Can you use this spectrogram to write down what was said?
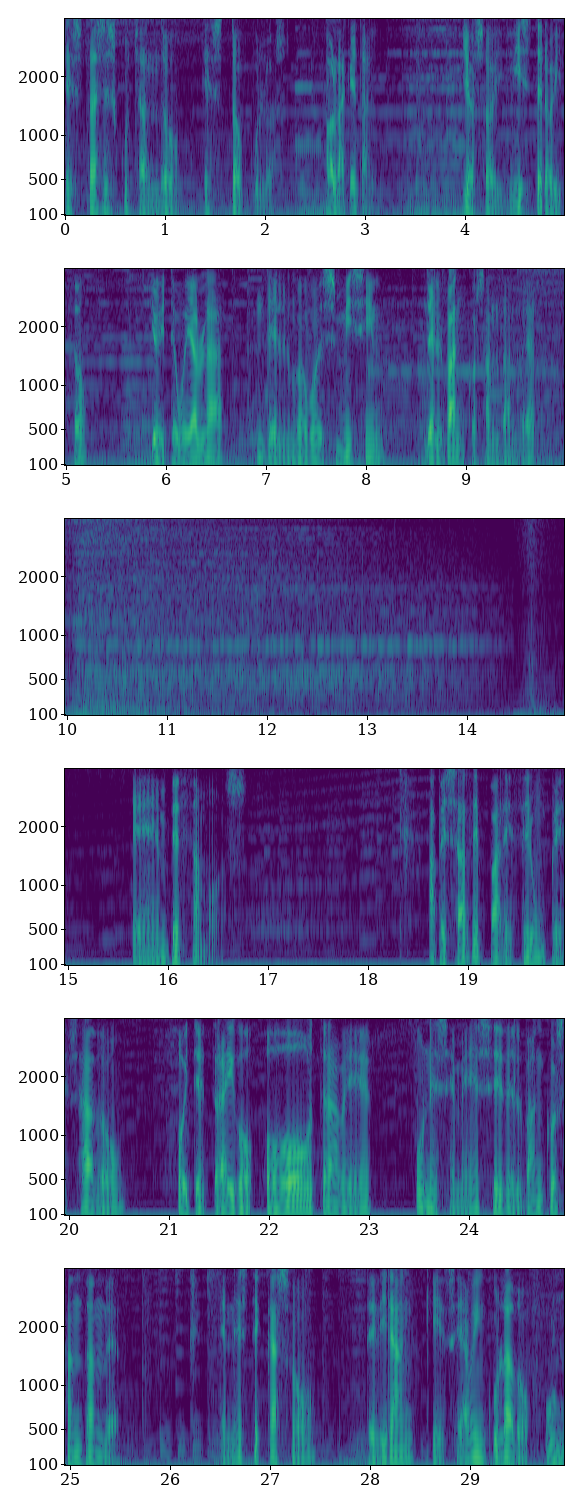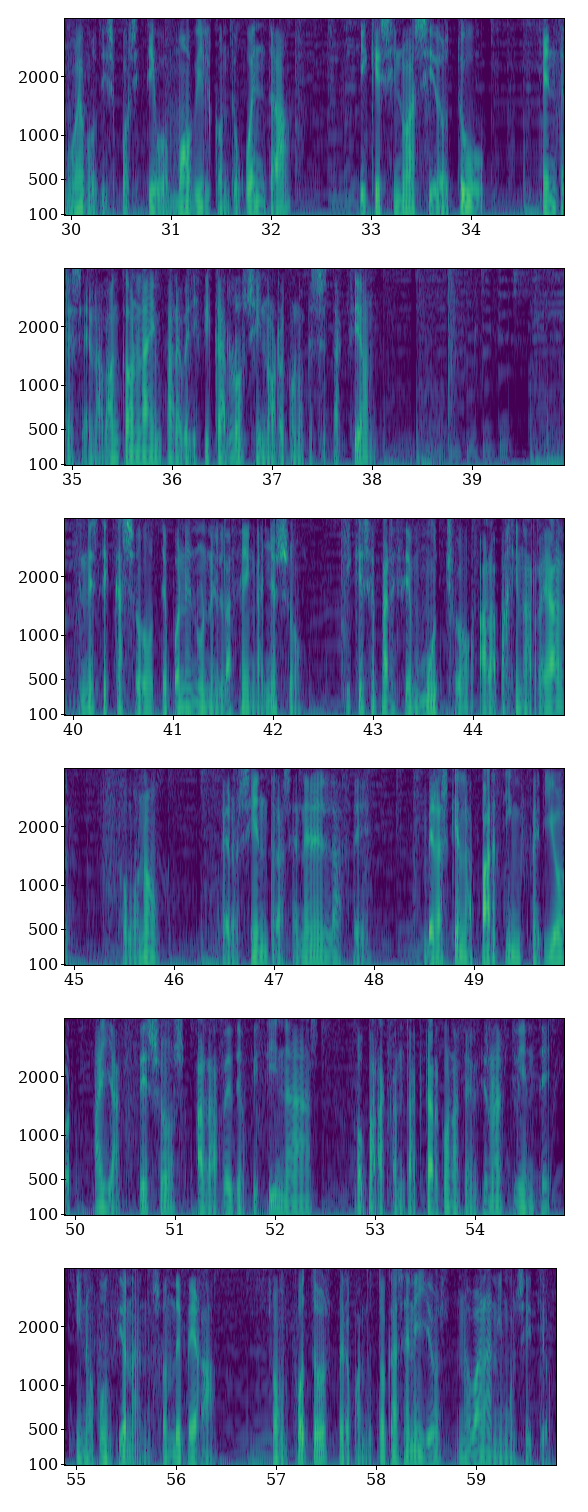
Estás escuchando Estópulos. Hola, ¿qué tal? Yo soy Mr. Oizo y hoy te voy a hablar del nuevo smishing del Banco Santander. Empezamos. A pesar de parecer un pesado, hoy te traigo otra vez un SMS del Banco Santander. En este caso, te dirán que se ha vinculado un nuevo dispositivo móvil con tu cuenta y que si no has sido tú, entres en la banca online para verificarlo si no reconoces esta acción. En este caso te ponen un enlace engañoso y que se parece mucho a la página real, como no, pero si entras en el enlace verás que en la parte inferior hay accesos a la red de oficinas o para contactar con atención al cliente y no funcionan, son de pega. Son fotos, pero cuando tocas en ellos no van a ningún sitio.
